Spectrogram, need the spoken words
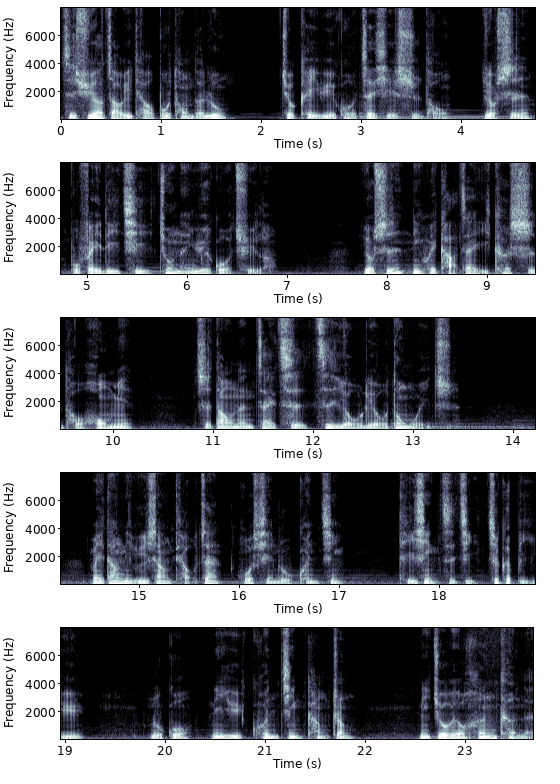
只需要找一条不同的路，就可以越过这些石头。有时不费力气就能越过去了。有时你会卡在一颗石头后面，直到能再次自由流动为止。每当你遇上挑战或陷入困境，提醒自己这个比喻：如果你与困境抗争，你就有很可能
